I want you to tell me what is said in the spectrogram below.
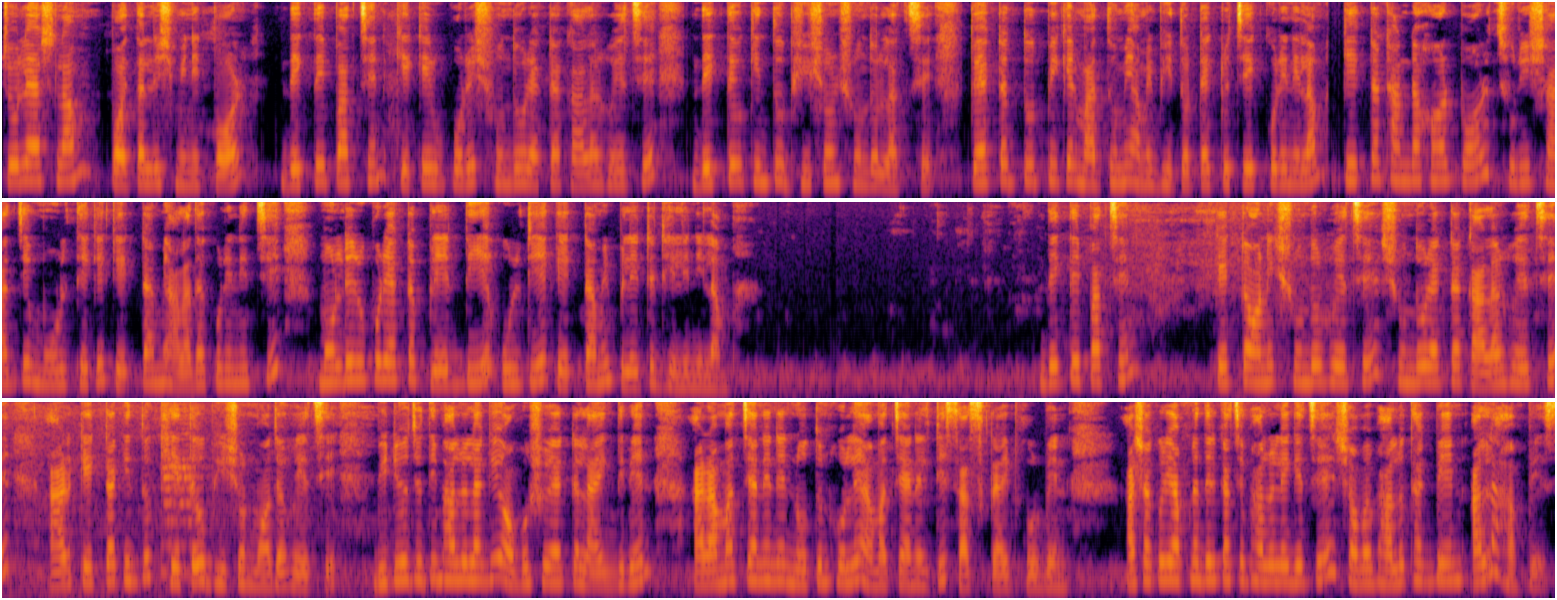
চলে আসলাম পঁয়তাল্লিশ মিনিট পর। দেখতেই পাচ্ছেন কেকের উপরে সুন্দর একটা কালার হয়েছে। দেখতেও কিন্তু ভীষণ সুন্দর লাগছে। তো একটা টুথপিকের মাধ্যমে আমি ভিতরটা একটু চেক করে নিলাম। কেকটা ঠান্ডা হওয়ার পর ছুরির সাহায্যে মোল্ড থেকে কেকটা আমি আলাদা করে নিচ্ছি। মোল্ডের উপরে একটা প্লেট দিয়ে উল্টিয়ে কেকটা আমি প্লেটে ঢেলে নিলাম। দেখতেই পাচ্ছেন কেকটা অনেক সুন্দর হয়েছে, সুন্দর একটা কালার হয়েছে আর কেকটা কিন্তু খেতেও ভীষণ মজা হয়েছে। ভিডিও যদি ভালো লাগে অবশ্যই একটা লাইক দিবেন আর আমার চ্যানেলে নতুন হলে আমার চ্যানেলটি সাবস্ক্রাইব করবেন। আশা করি আপনাদের কাছে ভালো লেগেছে, সবাই ভালো থাকবেন, আল্লাহ হাফেজ।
